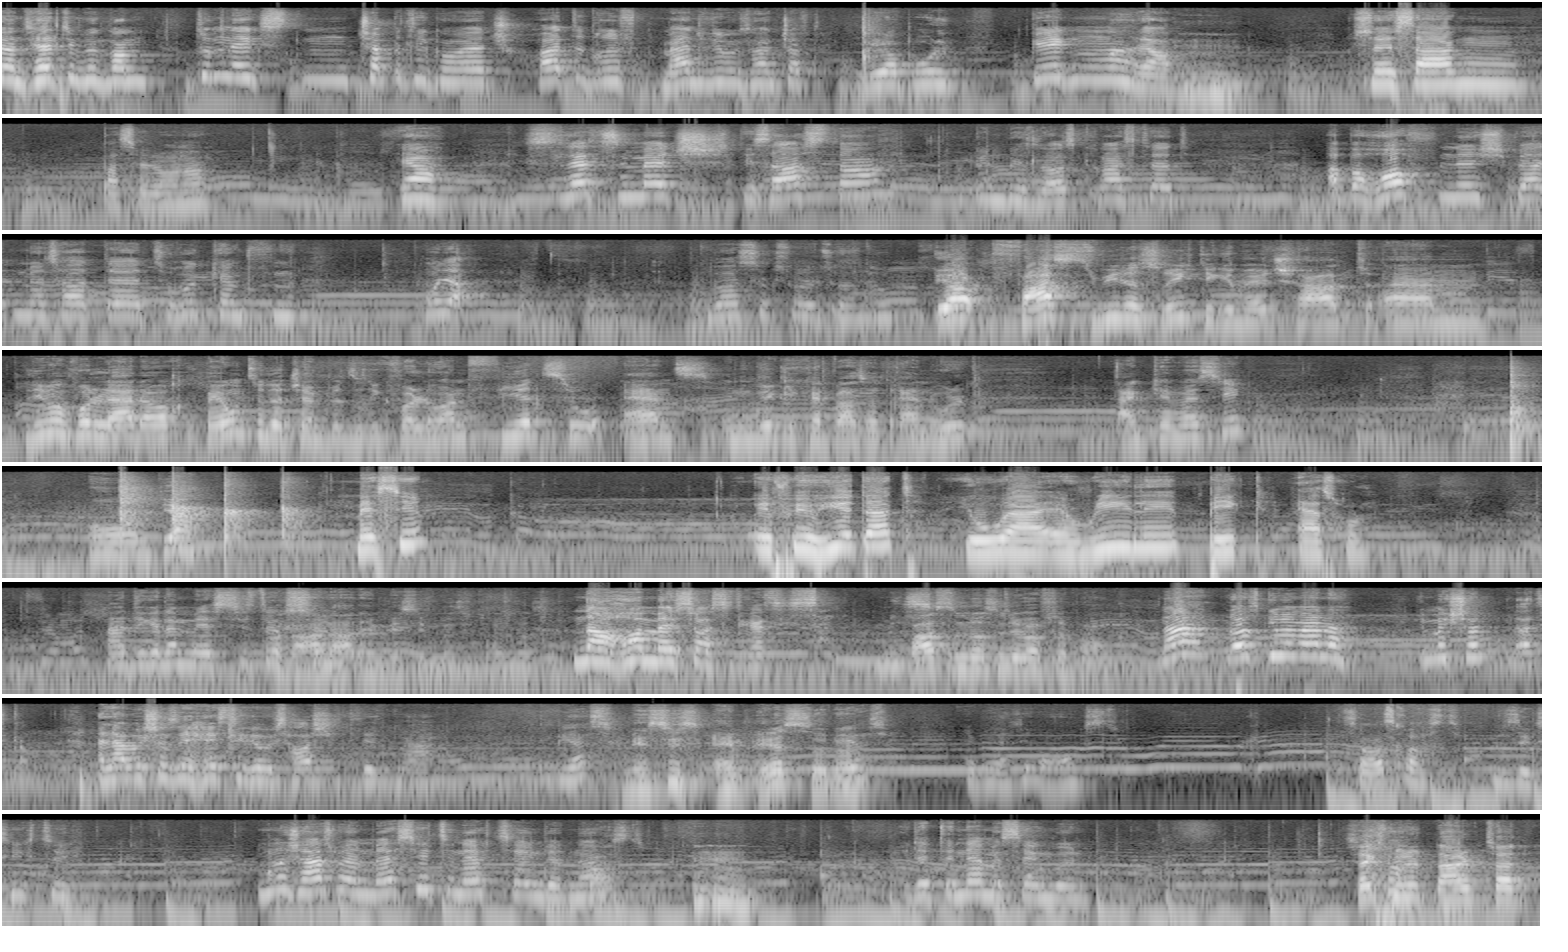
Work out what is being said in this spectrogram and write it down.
Leute, und herzlich willkommen zum nächsten Champions League Match. Heute trifft meine Lieblingsmannschaft Liverpool gegen, ja, ich soll sagen, Barcelona. Ja, das letzte Match Desaster. Bin ein bisschen ausgerastet. Aber hoffentlich werden wir es heute zurückkämpfen. Und ja, was sagst du dazu? Ja, fast wie das richtige Match hat ähm, Liverpool leider auch bei uns in der Champions League verloren. 4 zu 1. In Wirklichkeit war es ja 3-0. Danke, Messi. Und ja, Messi, if you hear that, you are a really big asshole. Ah, Digga, der Messi ist doch so. nein, nein, den Messi muss ich drin lassen. Na, hau Messi aus, Digga, das ist ein Messi. Was, dann lassen wir auf der Bank. Na, los, gib mir meine. Ich möchte schon. Lass, Digga. Alter, aber ich schon sehr hässlicher Visage jetzt. Na. Tobias? Messi ist MS, oder? Tobias? Ich hab ja Angst. So ausrast. Wie sie Gesicht sich. Ohne Scheiß, wenn Messi jetzt in echt sehen wird, ne? Passt. Ich hätte den nicht mehr sehen wollen. Sechs Minuten Halbzeit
